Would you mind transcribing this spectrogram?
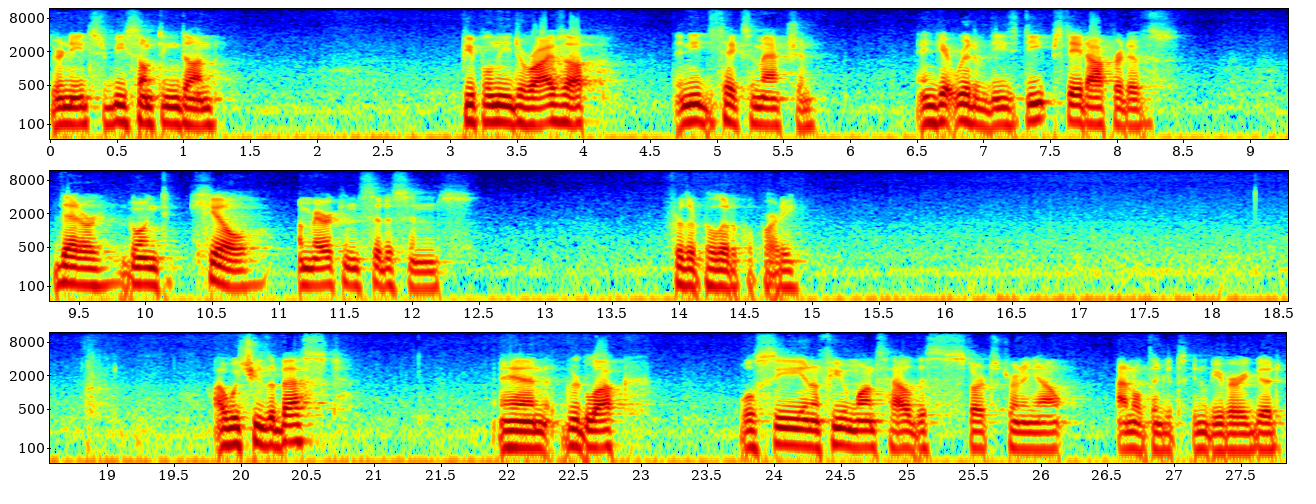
there needs to be something done. People need to rise up. They need to take some action and get rid of these deep state operatives that are going to kill American citizens for their political party. I wish you the best and good luck. We'll see in a few months how this starts turning out. I don't think it's going to be very good.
